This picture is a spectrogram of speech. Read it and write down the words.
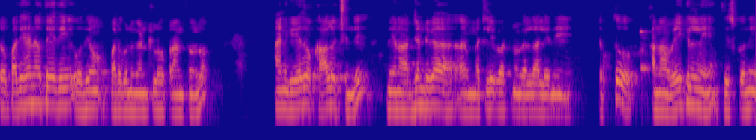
సో పదిహేనవ తేదీ ఉదయం పదకొండు గంటల ప్రాంతంలో ఆయనకి ఏదో కాల్ వచ్చింది. నేను అర్జెంటుగా మచిలీపట్నం వెళ్ళాలి అని చెప్తూ తన వెహికల్ని తీసుకొని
